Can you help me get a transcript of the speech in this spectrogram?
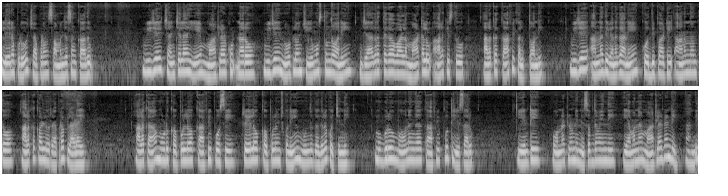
లేనప్పుడు చెప్పడం సమంజసం కాదు. విజయ్ చంచల ఏం మాట్లాడుకుంటున్నారో విజయ్ నోట్లోంచి ఏమొస్తుందో అని జాగ్రత్తగా వాళ్ళ మాటలు ఆలకిస్తూ అలక కాఫీ కలుపుతోంది. విజయ్ అన్నది వినగానే కొద్దిపాటి ఆనందంతో అలక కళ్ళు రెపరెపలాడాయి. అలక మూడు కప్పుల్లో కాఫీ పోసి ట్రేలో కప్పులుంచుకుని ముందు గదిలోకి వచ్చింది ముగ్గురు మౌనంగా కాఫీ పూర్తి చేశారు. ఏంటి ఉన్నట్లుండి నిశ్శబ్దమైంది? ఏమన్నా మాట్లాడండి అంది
